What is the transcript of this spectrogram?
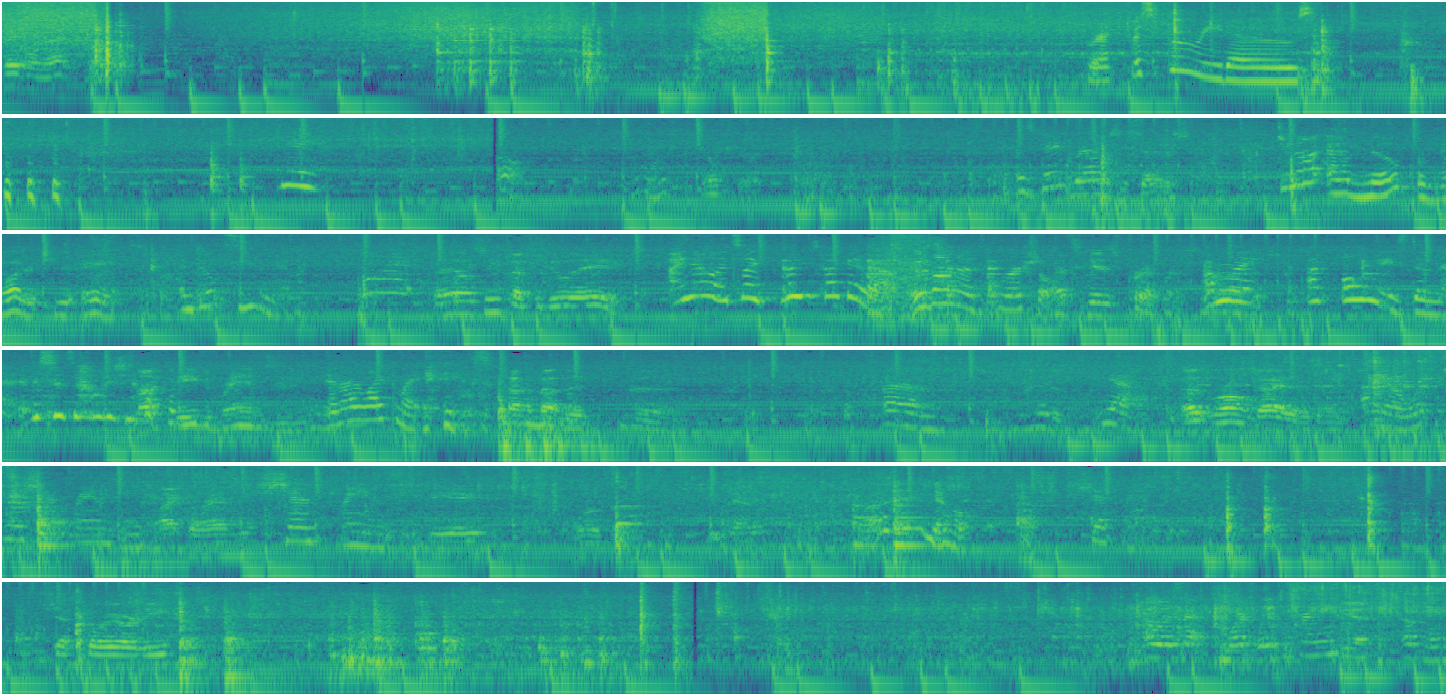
big one, right? Breakfast burritos. Yay. As Dave Ramsey says, do not add milk or water to your eggs, and don't season them. What the hell's he got to do with eggs? I know, it's like, what are you talking about? It was on a commercial. That's his preference. I'm like, I've always done that ever since I was young. Not Dave Ramsey. And I like my eggs. Talking about the the Um, yeah, that's the wrong guy there, then. I know. What's his name? Chef Ramsey. Michael Ramsey, Chef Ramsey. DA, or uh, Lieutenant. No. Chef Ramsey. Chef Boyardee. Waiting for me? Yeah. Okay.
